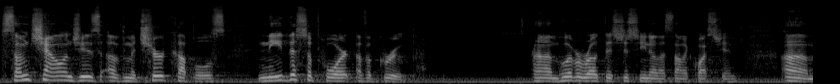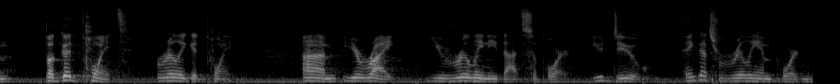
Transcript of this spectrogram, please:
Some challenges of mature couples need the support of a group. Um, whoever wrote this, just so you know, that's not a question. Um, but good point. Really good point. Um, you're right. You really need that support. You do. I think that's really important.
